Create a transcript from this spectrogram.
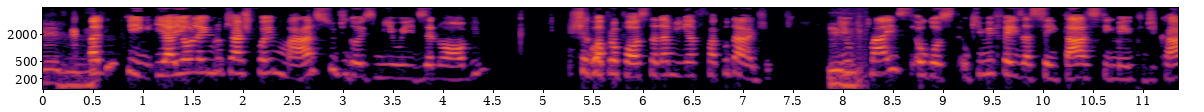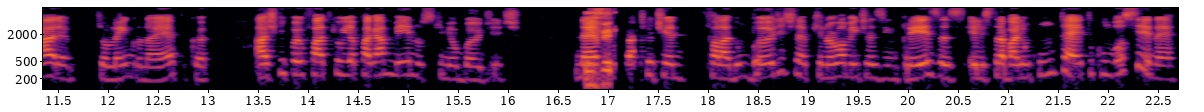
Uhum. Mas, enfim. E aí eu lembro que acho que foi em março de 2019 chegou a proposta da minha faculdade. Uhum. E o que mais eu gost... o que me fez aceitar, assim, meio que de cara, que eu lembro na época, acho que foi o fato que eu ia pagar menos que meu budget. Né? Porque eu acho que eu tinha falar de um budget, né? Porque normalmente as empresas, eles trabalham com um teto com você, né?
